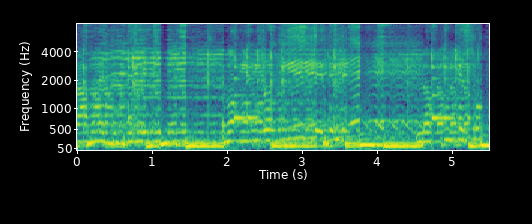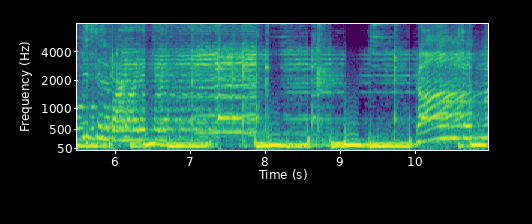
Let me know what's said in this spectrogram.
রাবণের যুদ্ধ এবং ইন্দ্রজিৎ লক্ষণকে শক্তিশালী বান মেরেছিল রামচন্দ্র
